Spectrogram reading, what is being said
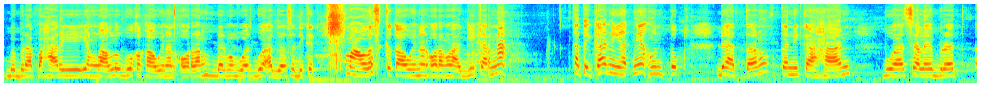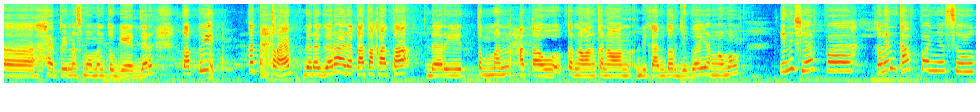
beberapa hari yang lalu gue ke kawinan orang dan membuat gue agak sedikit males ke kawinan orang lagi karena ketika niatnya untuk datang ke nikahan buat celebrate uh, happiness moment together tapi ke trap gara-gara ada kata-kata dari teman atau kenalan-kenalan di kantor juga yang ngomong ini siapa kalian kapan nyusul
